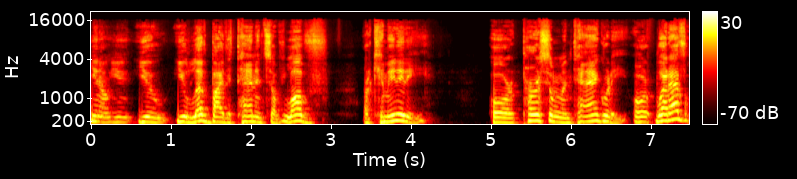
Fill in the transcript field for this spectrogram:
you know, you you you live by the tenets of love or community or personal integrity or whatever,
